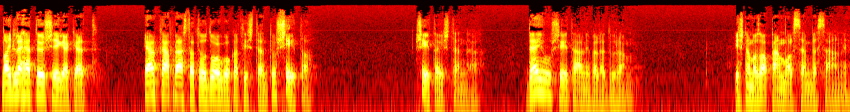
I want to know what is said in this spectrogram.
nagy lehetőségeket, elkápráztató dolgokat Istentől, séta. Séta Istennel. De jó sétálni veled, Uram. És nem az apámmal szembeszállni.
